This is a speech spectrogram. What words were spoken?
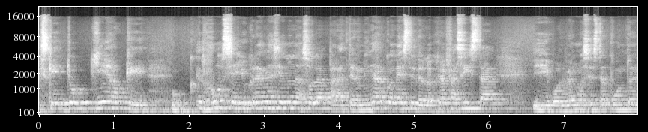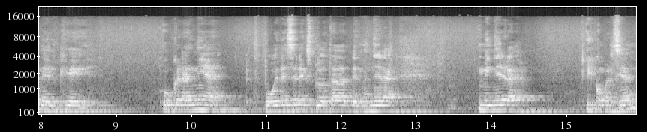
es que yo quiero que Rusia y Ucrania sean una sola para terminar con esta ideología fascista y volvemos a este punto en el que Ucrania puede ser explotada de manera minera y comercial?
